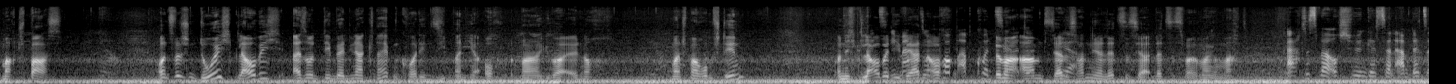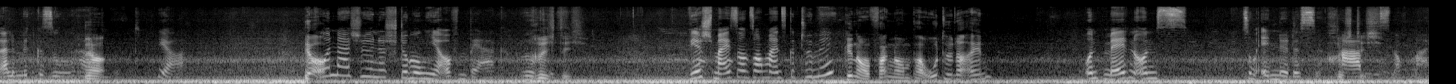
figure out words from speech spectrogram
Macht Spaß. Und zwischendurch, glaube ich, also den Berliner Kneipenchor, den sieht man hier auch immer überall noch manchmal rumstehen. Und ich glaube, die die, werden so auch immer abends, ja, das Ja. haben die ja letztes Jahr, letztes Mal immer gemacht. Ach, das war auch schön gestern Abend, als alle mitgesungen haben. Ja. Und ja. Ja, Wunderschöne Stimmung hier auf dem Berg. Wirklich. richtig. Wir schmeißen uns noch mal ins Getümmel Genau, fangen noch ein paar O-Töne ein. und melden uns zum Ende des Richtig. Abends nochmal.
